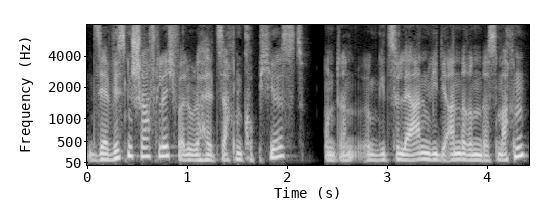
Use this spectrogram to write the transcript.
sehr wissenschaftlich, weil du halt Sachen kopierst und dann irgendwie zu lernen, wie die anderen das machen.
